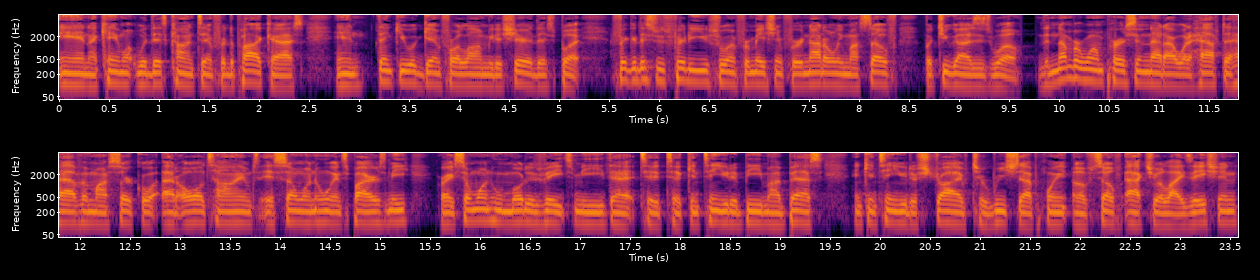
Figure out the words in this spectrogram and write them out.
and I came up with this content for the podcast. And thank you again for allowing me to share this. But I figured this was pretty useful information for not only myself, but you guys as well. The number one person that I would have to have in my circle at all times is someone who inspires me right? Someone who motivates me that to to continue to be my best and continue to strive to reach that point of self actualization.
